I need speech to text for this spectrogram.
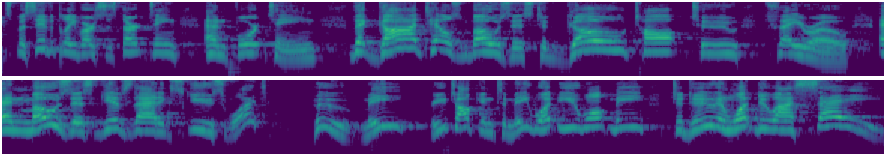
specifically verses 13 and 14, that God tells Moses to go talk to Pharaoh. And Moses gives that excuse What? Who? Me? Are you talking to me? What do you want me to do? And what do I say?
